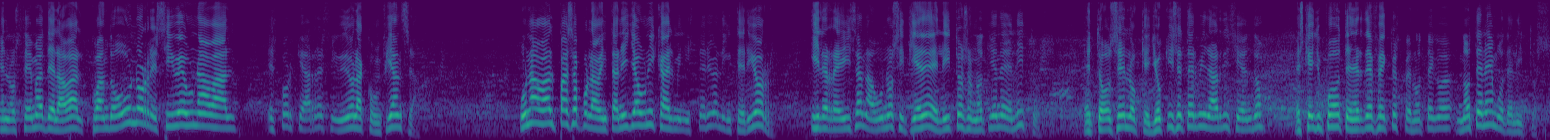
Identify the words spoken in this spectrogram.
en los temas del aval. Cuando uno recibe un aval es porque ha recibido la confianza. Un aval pasa por la ventanilla única del Ministerio del Interior y le revisan a uno si tiene delitos o no tiene delitos. Entonces lo que yo quise terminar diciendo es que yo puedo tener defectos, pero no, tengo, no tenemos delitos.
